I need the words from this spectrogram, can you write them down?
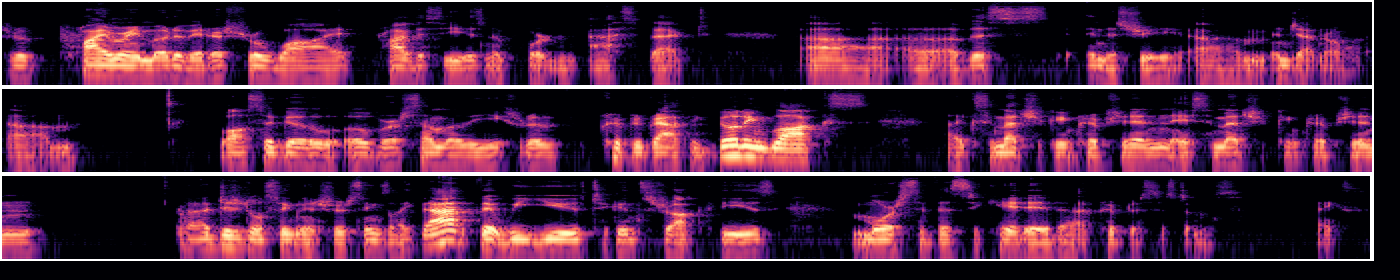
sort of primary motivators for why privacy is an important aspect uh, of this industry um, in general. Um, we'll also go over some of the sort of cryptographic building blocks like symmetric encryption, asymmetric encryption, uh, digital signatures, things like that, that we use to construct these more sophisticated uh, crypto systems. Thanks.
